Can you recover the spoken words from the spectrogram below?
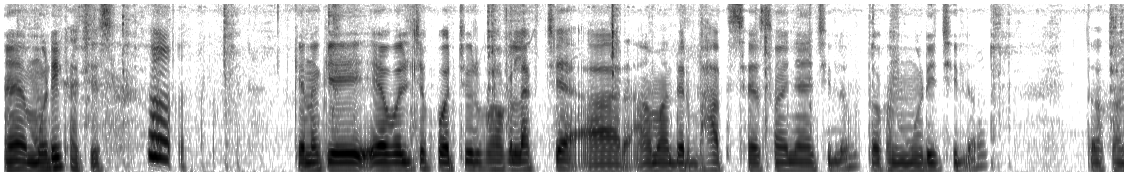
হ্যাঁ মুড়ি খাচ্ছিস? কেন কি এ বলছে প্রচুর ভোগ লাগছে আর আমাদের ভাত শেষ হয়ে যাচ্ছিল তখন মুড়ি ছিল। তখন।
